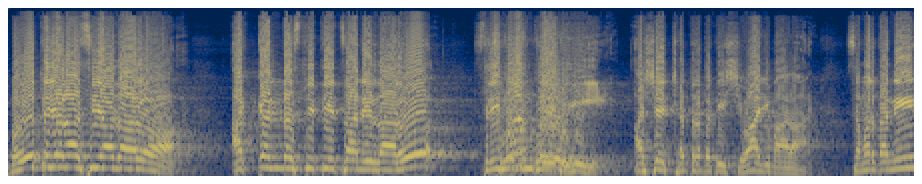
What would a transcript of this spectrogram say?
बहुत जनासी आधार. अखंड स्थितीचा निर्धार श्रीमंत योगी. असे छत्रपती शिवाजी महाराज. समर्थांनी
